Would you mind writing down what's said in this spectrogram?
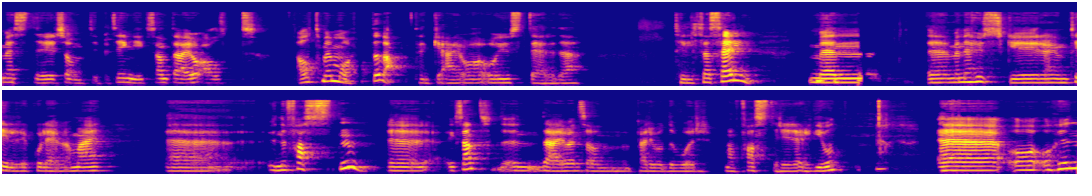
mestrer, sånne type ting. ikke sant? Det er jo alt, alt med måte, da, tenker jeg, å, å justere det til seg selv. Men, eh, men jeg husker en tidligere kollega av meg eh, under fasten, eh, ikke sant. Det er jo en sånn periode hvor man faster i religion. Eh, og, og hun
